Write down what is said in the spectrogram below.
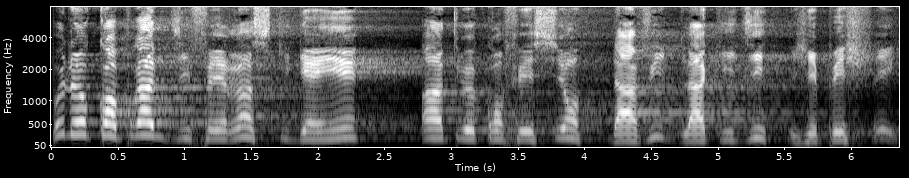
Pour nous comprendre la différence qui gagne entre confession David, là, qui dit j'ai péché.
